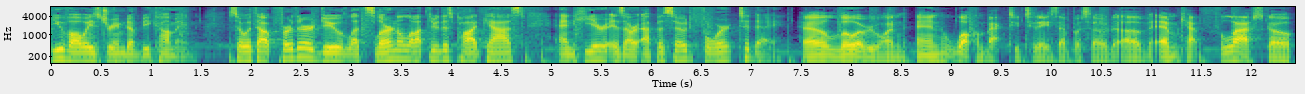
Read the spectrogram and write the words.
you've always dreamed of becoming. So, without further ado, let's learn a lot through this podcast. And here is our episode for today. Hello, everyone, and welcome back to today's episode of MCAT Flash Go.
